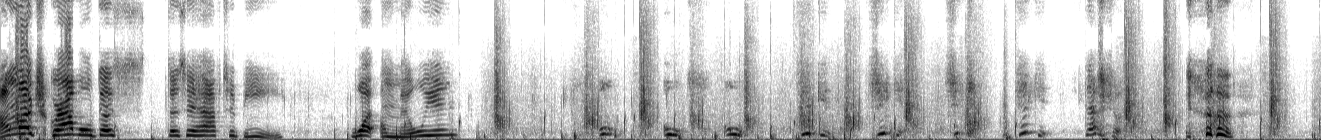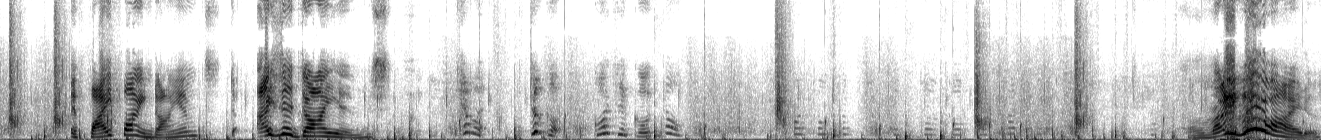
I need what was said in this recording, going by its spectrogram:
How much gravel does does it have to be? What, a million? Oh, oh, oh, chicken, chicken, chicken, chicken. That's it. if I find diamonds, I said diamonds. Oh my god!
